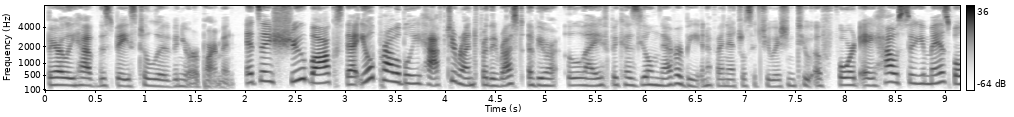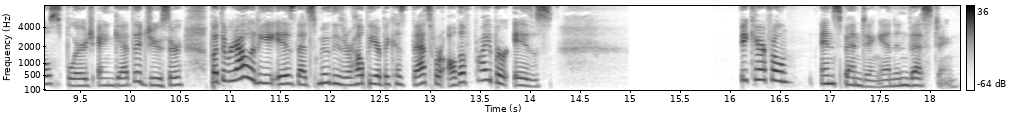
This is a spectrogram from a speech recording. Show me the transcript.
barely have the space to live in your apartment. It's a shoebox that you'll probably have to rent for the rest of your life because you'll never be in a financial situation to afford a house, so you may as well splurge and get the juicer. But the reality is that smoothies are healthier because that's where all the fiber is. Be careful in spending and investing.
